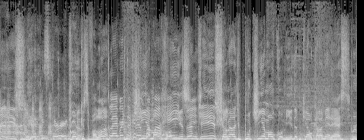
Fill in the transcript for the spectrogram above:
que isso? Absurdo. Como que você falou? O Kleber tá querendo tomar mal hate. comida. Que isso? Chama ela de putinha mal comida, porque é o que ela merece, por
